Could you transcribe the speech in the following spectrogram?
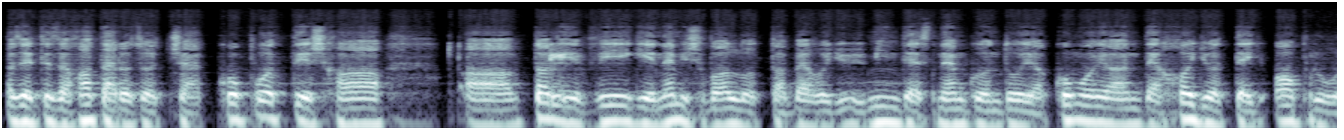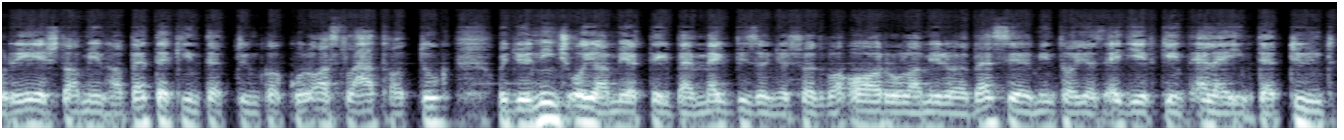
azért ez a határozottság kopott, és ha a tanév végén nem is vallotta be, hogy ő mindezt nem gondolja komolyan, de hagyott egy apró rést, amin ha betekintettünk, akkor azt láthattuk, hogy ő nincs olyan mértékben megbizonyosodva arról, amiről beszél, mint ahogy az egyébként eleinte tűnt.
